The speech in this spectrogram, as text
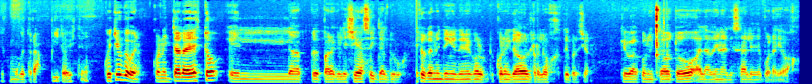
que como que transpira, ¿viste? Cuestión que, bueno, conectar a esto para que le llegue aceite al turbo. Esto también tiene que tener conectado el reloj de presión, que va conectado todo a la vena que sale de por ahí abajo.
